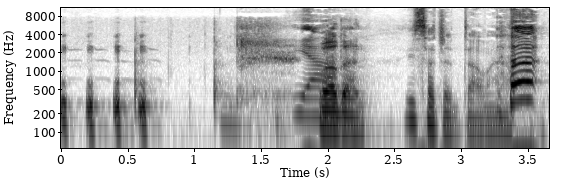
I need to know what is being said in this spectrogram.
Yeah. Well done. He's such a dumbass."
